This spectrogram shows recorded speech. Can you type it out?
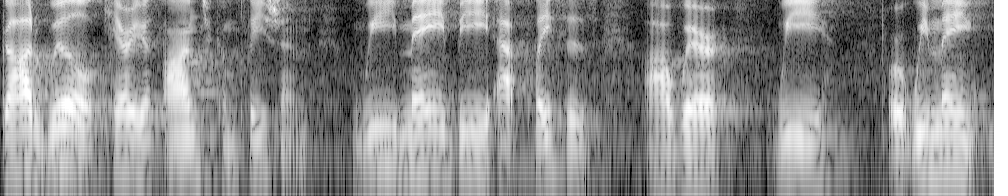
God will carry us on to completion. We may be at places uh, where we, or we may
